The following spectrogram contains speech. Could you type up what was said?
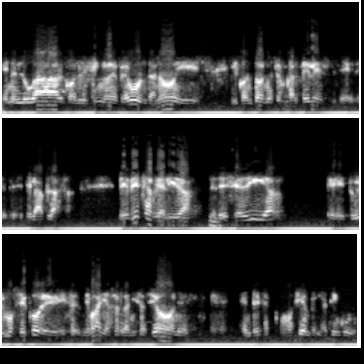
en el lugar con el signo de pregunta, ¿no? Y, y con todos nuestros carteles de, de- de la plaza. Desde esa realidad, desde ese día, eh, tuvimos eco de, de varias organizaciones, eh, entre ellas, como siempre, la TINCU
